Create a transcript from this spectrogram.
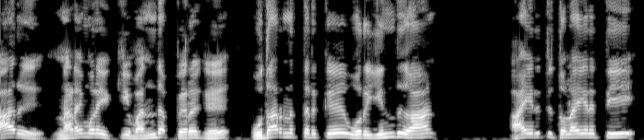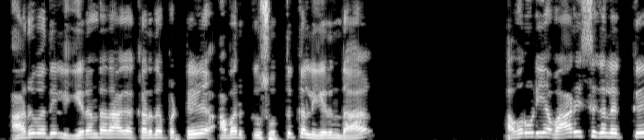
ஆறு நடைமுறைக்கு வந்த பிறகு உதாரணத்திற்கு ஒரு இந்து ஆண் ஆயிரத்தி தொள்ளாயிரத்தி அறுபதில் இறந்ததாக கருதப்பட்டு அவருக்கு சொத்துக்கள் இருந்தால் அவருடைய வாரிசுகளுக்கு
